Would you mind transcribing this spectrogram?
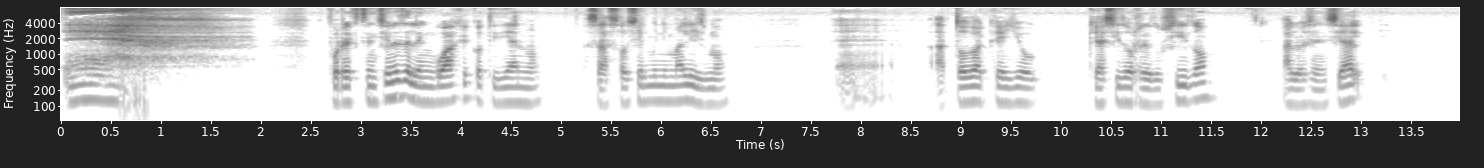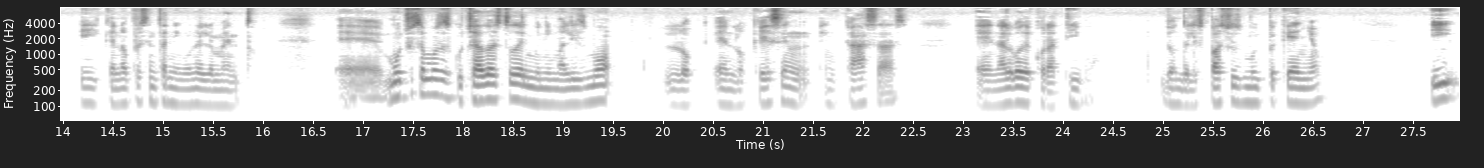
Eh, por extensiones del lenguaje cotidiano se asocia el minimalismo eh, a todo aquello que ha sido reducido a lo esencial y que no presenta ningún elemento. Eh, muchos hemos escuchado esto del minimalismo en lo que es en, casas, en algo decorativo, donde el espacio es muy pequeño y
